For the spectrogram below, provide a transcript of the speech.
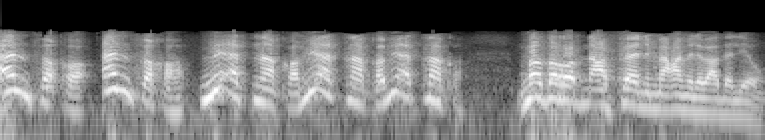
أنفق أنفق مئة ناقة مئة ناقة مئة ناقة. ما ضر ابن عفان ما عمل بعد اليوم.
